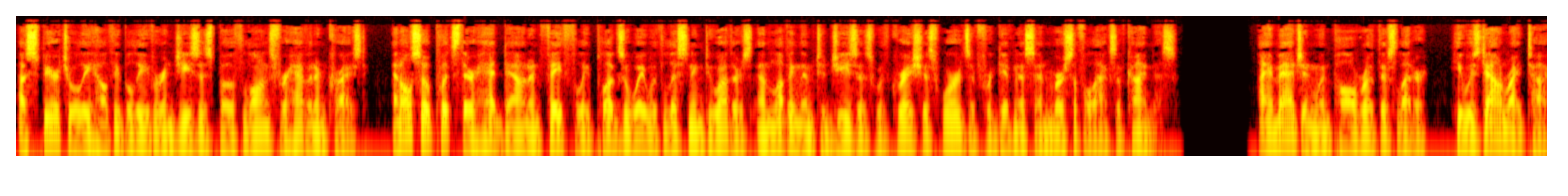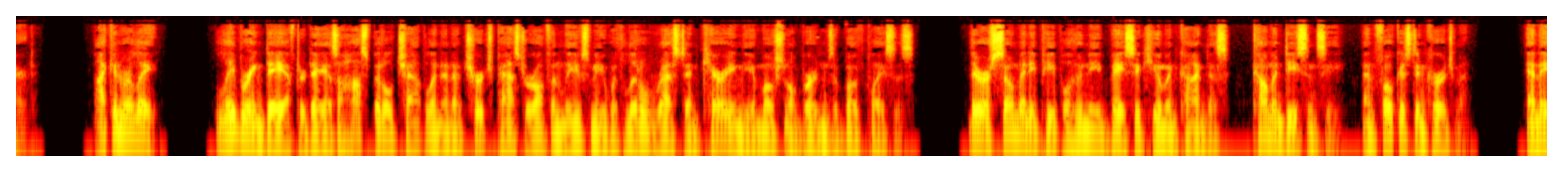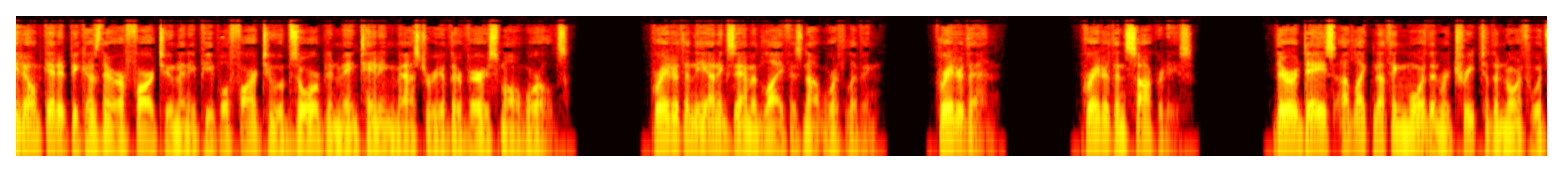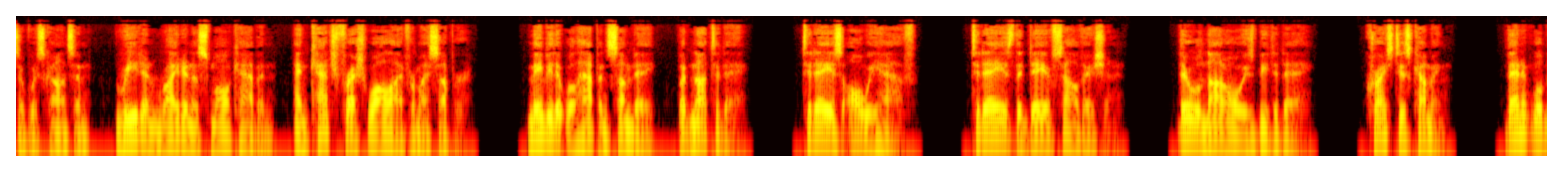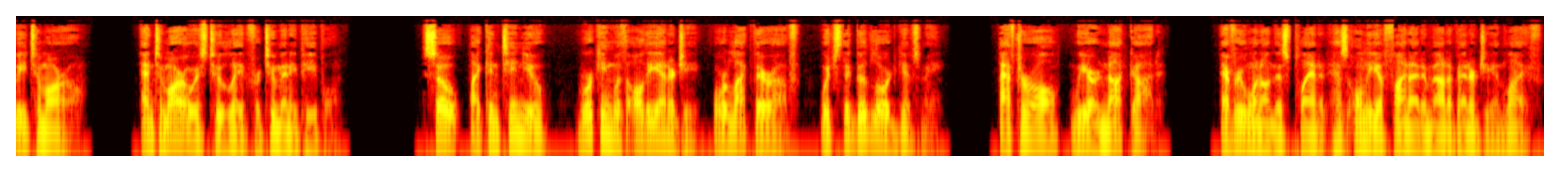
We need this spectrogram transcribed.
A spiritually healthy believer in Jesus both longs for heaven and Christ, and also puts their head down and faithfully plugs away with listening to others and loving them to Jesus with gracious words of forgiveness and merciful acts of kindness. I imagine when Paul wrote this letter, he was downright tired. I can relate. Laboring day after day as a hospital chaplain and a church pastor often leaves me with little rest and carrying the emotional burdens of both places. There are so many people who need basic human kindness, common decency, and focused encouragement. And they don't get it because there are far too many people far too absorbed in maintaining mastery of their very small worlds. Greater than the unexamined life is not worth living. Greater than. Greater than Socrates. There are days I'd like nothing more than retreat to the northwoods of Wisconsin, read and write in a small cabin, and catch fresh walleye for my supper. Maybe that will happen someday, but not today. Today is all we have. Today is the day of salvation. There will not always be today. Christ is coming. Then it will be tomorrow. And tomorrow is too late for too many people. So, I continue, working with all the energy, or lack thereof, which the good Lord gives me. After all, we are not God. Everyone on this planet has only a finite amount of energy and life.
